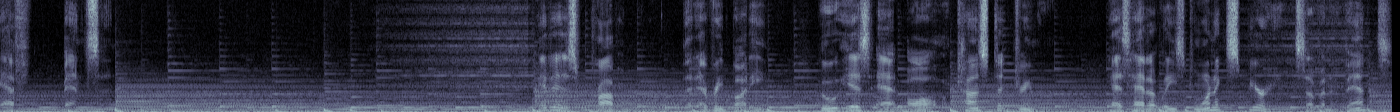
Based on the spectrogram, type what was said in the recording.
F. Benson. It is probable that everybody who is at all a constant dreamer has had at least one experience of an event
